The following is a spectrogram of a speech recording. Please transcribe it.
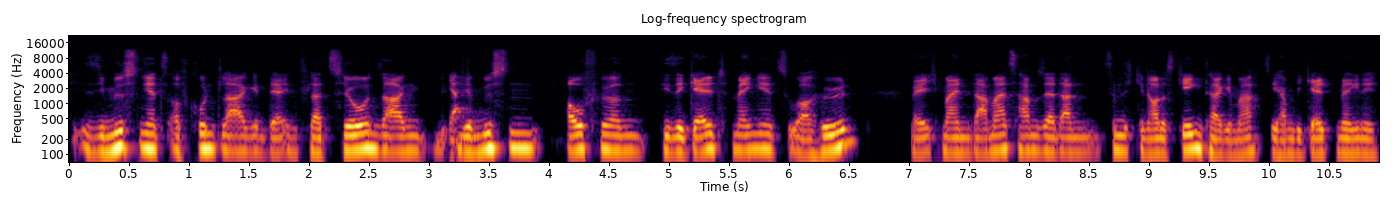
sie müssen jetzt auf Grundlage der Inflation sagen, ja. wir müssen aufhören, diese Geldmenge zu erhöhen. Weil ich meine, damals haben sie ja dann ziemlich genau das Gegenteil gemacht. Sie haben die Geldmenge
